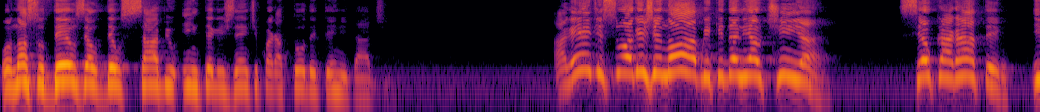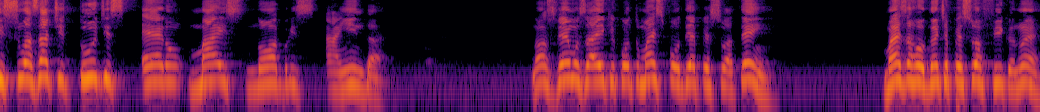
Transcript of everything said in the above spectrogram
O nosso Deus é o Deus sábio e inteligente para toda a eternidade. Além de sua origem nobre que Daniel tinha, seu caráter e suas atitudes eram mais nobres ainda. Nós vemos aí que quanto mais poder a pessoa tem, mais arrogante a pessoa fica, não é?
